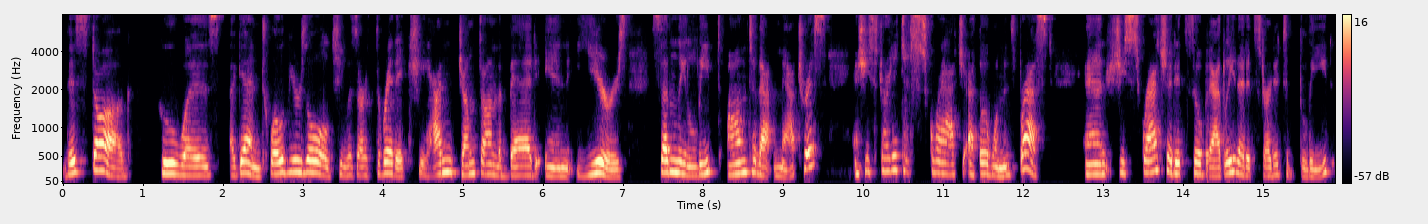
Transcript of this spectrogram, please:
this dog, who was again 12 years old, she was arthritic, she hadn't jumped on the bed in years, suddenly leaped onto that mattress and she started to scratch at the woman's breast. And she scratched at it so badly that it started to bleed.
